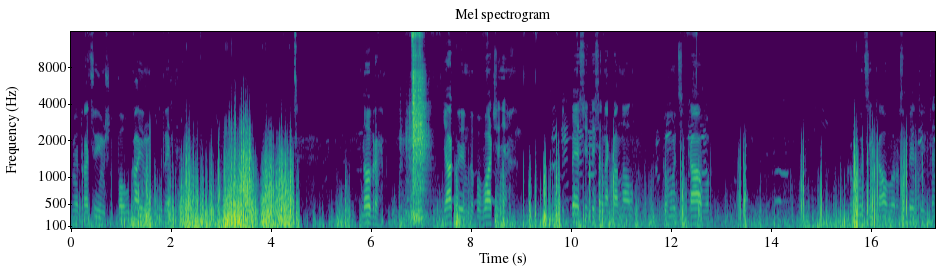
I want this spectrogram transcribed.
Ми працюємо, щоб паука йому купити. Добре. Дякуємо, до побачення. Підписуйтеся на канал, кому цікаво. Кому цікаво, розпитуйте.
